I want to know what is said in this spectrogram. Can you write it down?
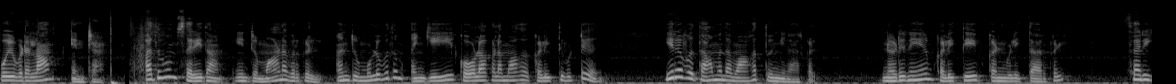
போய்விடலாம் என்றான். அதுவும் சரிதான் என்று மாணவர்கள் அன்று முழுவதும் அங்கேயே கோலாகலமாக கழித்துவிட்டு இரவு தாமதமாக தூங்கினார்கள். நெடுநேரம் கழித்தே கண் விழித்தார்கள். சரி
